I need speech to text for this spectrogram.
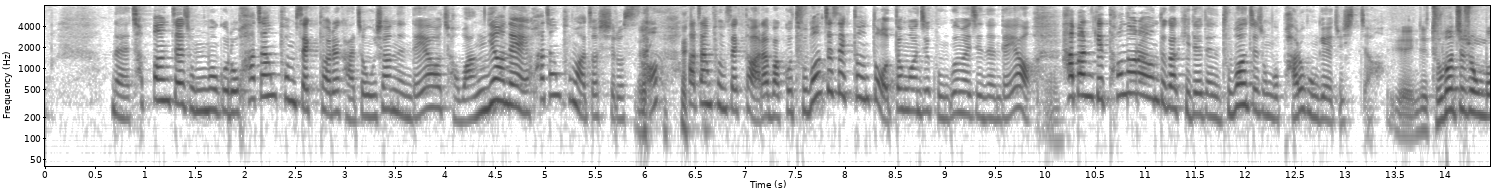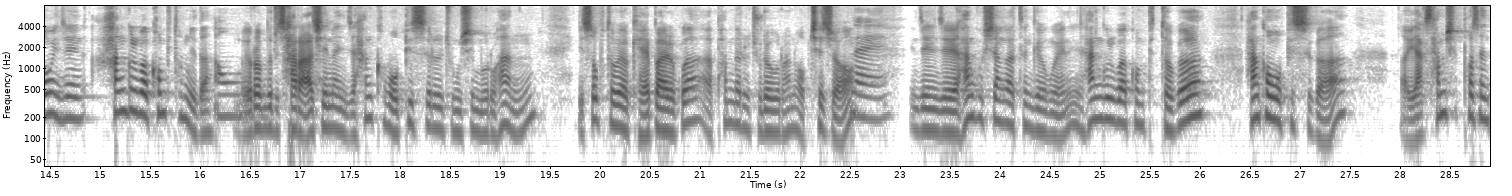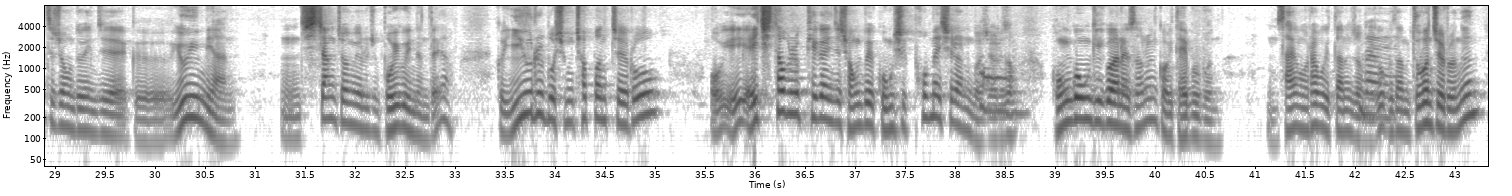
네, 첫 번째 종목으로 화장품 섹터를 가져오셨는데요. 저 왕년의 화장품 아저씨로서 화장품 섹터 알아봤고 두 번째 섹터는 또 어떤 건지 궁금해지는데요. 하반기 턴어라운드가 기대되는 두 번째 종목 바로 공개해 주시죠. 예, 이제 두 번째 종목은 이제 한글과 컴퓨터입니다. 어. 뭐 여러분들이 잘 아시는 이제 한컴 오피스를 중심으로 한 이 소프트웨어 개발과 판매를 주력으로 하는 업체죠. 네. 이제 이제 한국 시장 같은 경우에는 한글과 컴퓨터가 한컴 오피스가 어, 약 30% 정도 이제 그 유의미한 음, 시장 점유율을 좀 보이고 있는데요. 그 이유를 보시면 첫 번째로 어, 이 HWP가 이제 정부의 공식 포맷이라는 거죠. 그래서 공공기관에서는 거의 대부분 음, 사용을 하고 있다는 점이고, 네. 그다음에 두 번째로는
